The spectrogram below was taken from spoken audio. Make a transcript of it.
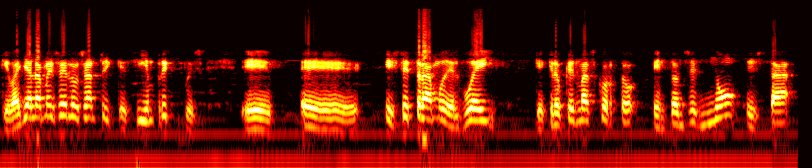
que vaya a la Mesa de los Santos y que siempre, pues, eh, eh, este tramo del buey, que creo que es más corto, entonces no está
